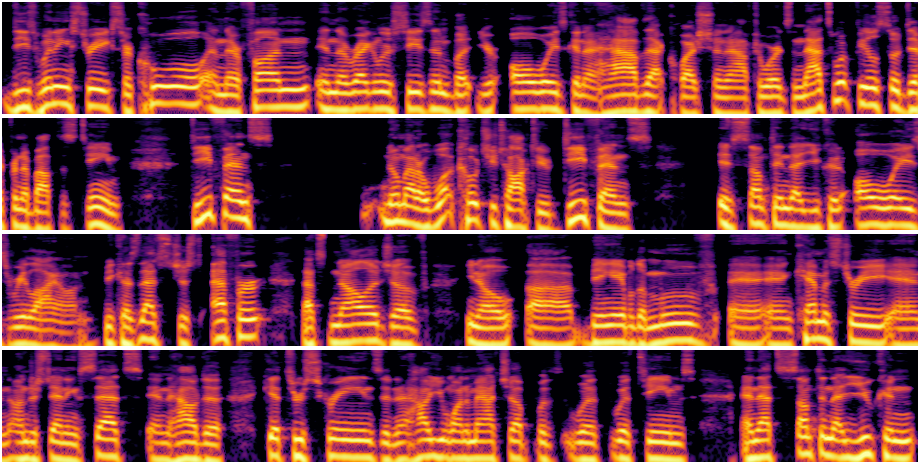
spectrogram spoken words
these winning streaks are cool and they're fun in the regular season, but you're always going to have that question afterwards. And that's what feels so different about this team. Defense no matter what coach you talk to, defense is something that you could always rely on because that's just effort that's knowledge of you know uh, being able to move and, and, chemistry and understanding sets and how to get through screens and how you want to match up with with with teams. And that's something that you can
